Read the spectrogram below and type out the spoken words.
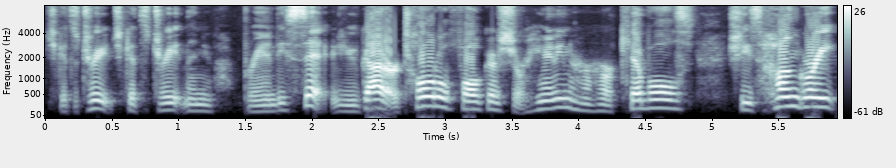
She gets a treat, she gets a treat, and then you, Brandy sit. You've got her total focus. You're handing her her kibbles. She's hungry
